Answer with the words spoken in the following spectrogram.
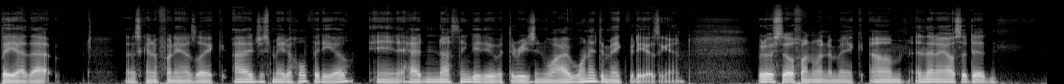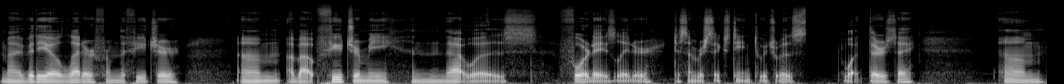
but yeah, that that was kind of funny. I was like, I just made a whole video, and it had nothing to do with the reason why I wanted to make videos again. But it was still a fun one to make. Um, and then I also did my video letter from the future um, about future me, and that was four days later, December sixteenth, which was what Thursday. Um,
